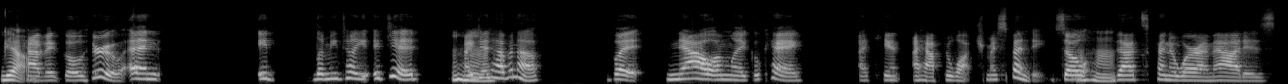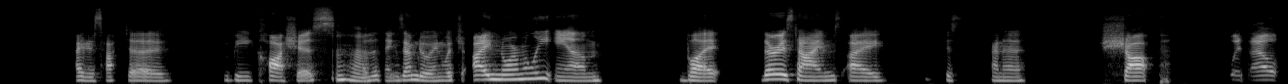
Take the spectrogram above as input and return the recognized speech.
Yeah. have it go through?" And it let me tell you, it did. I did Mhm. have enough, but now I'm like, "Okay, I can't I have to watch my spending." So, Mhm. that's kinda where I'm at is I just have to be cautious of Mhm. the things I'm doing, which I normally am, but there is times I just kinda shop without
